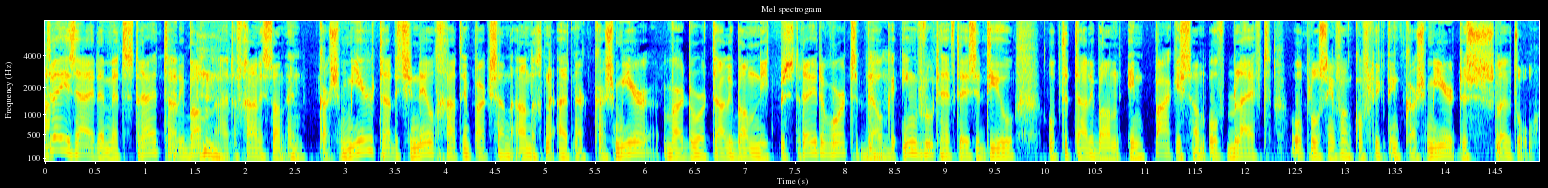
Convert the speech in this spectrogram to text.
twee zijden met strijd. Taliban uit Afghanistan en Kashmir. Traditioneel gaat in Pakistan de aandacht uit naar Kashmir, waardoor Taliban niet bestreden wordt. Welke invloed heeft deze deal op de Taliban in Pakistan? Of blijft oplossing van conflict in Kashmir de sleutel?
